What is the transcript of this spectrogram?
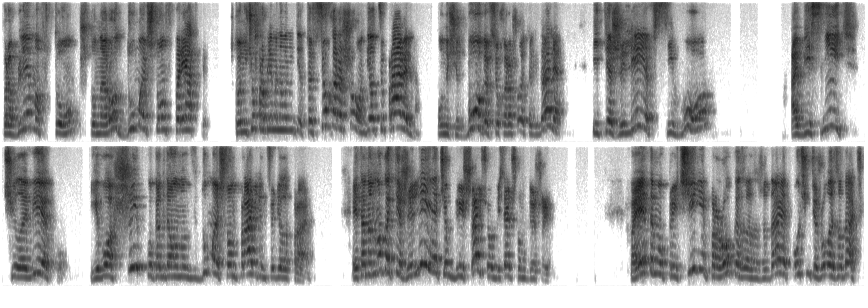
проблема в том, что народ думает, что он в порядке, он ничего проблемного не делает. То есть все хорошо, он делает все правильно. Он ищет Бога, все хорошо и так далее. И тяжелее всего объяснить человеку его ошибку, когда он думает, что он праведен, все делает правильно. Это намного тяжелее, чем грешащего объяснять, что он грешит. По этому причине пророка ожидает очень тяжелая задача.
